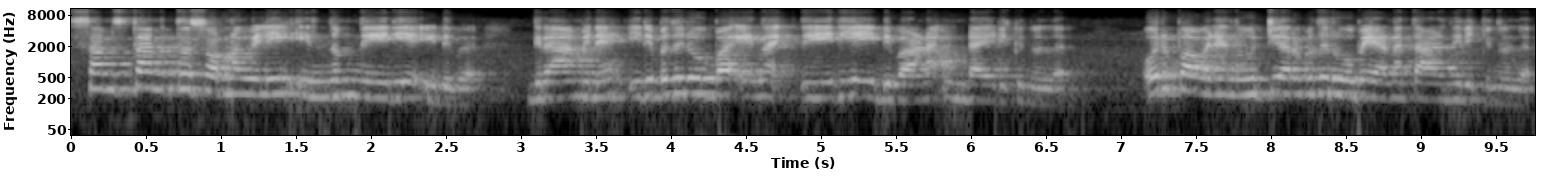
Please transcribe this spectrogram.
സംസ്ഥാനത്ത് സ്വർണവിലയിൽ ഇന്നും നേരിയ ഇടിവ്. ഗ്രാമിന് ഇരുപത് രൂപ എന്ന നേരിയ ഇടിവാണ് ഉണ്ടായിരിക്കുന്നത്. ഒരു പവന് നൂറ്റി അറുപത് രൂപയാണ് താഴ്ന്നിരിക്കുന്നത്.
